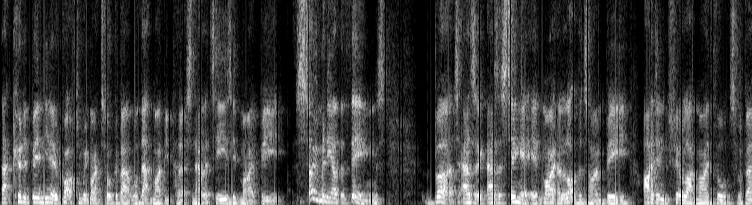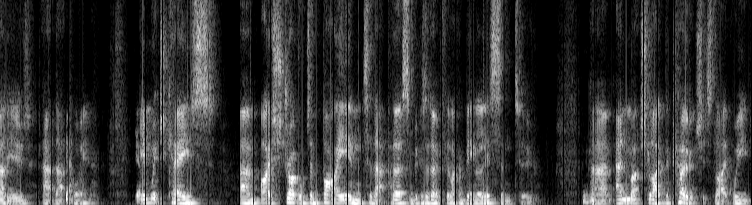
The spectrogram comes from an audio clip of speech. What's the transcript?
That could have been, you know, quite often we might talk about, well, that might be personalities, it might be so many other things but as a as a singer, it might a lot of the time be I didn't feel like my thoughts were valued at that yeah. point. In which case, um, I struggle to buy into that person because I don't feel like I'm being listened to. Mm-hmm. Um, and much like the coach, it's like we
